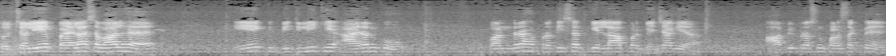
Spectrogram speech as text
तो चलिए, पहला सवाल है, एक बिजली के आयरन को पंद्रह प्रतिशत के लाभ पर बेचा गया। आप भी प्रश्न पढ़ सकते हैं।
